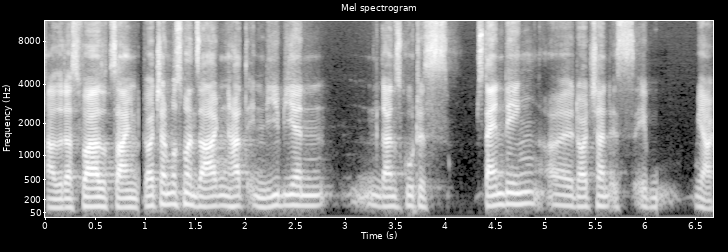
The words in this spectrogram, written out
Also das war sozusagen, Deutschland muss man sagen, hat in Libyen ein ganz gutes Standing. Äh, Deutschland ist eben ja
